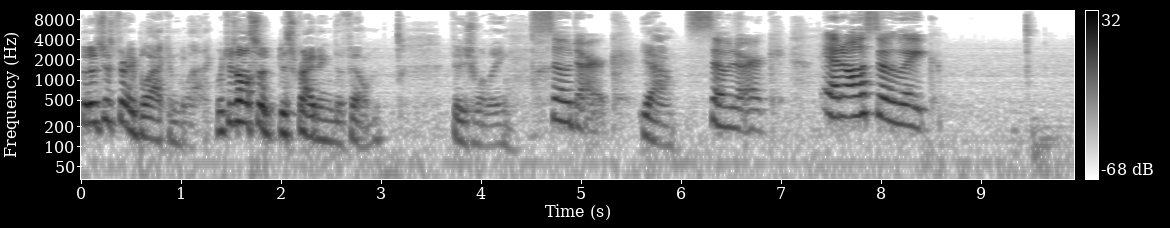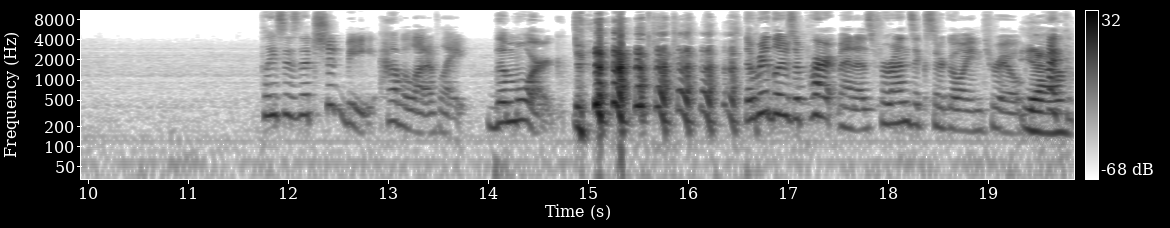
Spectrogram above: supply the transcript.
but it's just very black and black, which is also describing the film visually. so dark. Yeah, so dark and also like places that should be have a lot of light. The morgue, the Riddler's apartment as forensics are going through. Yeah. Heck,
